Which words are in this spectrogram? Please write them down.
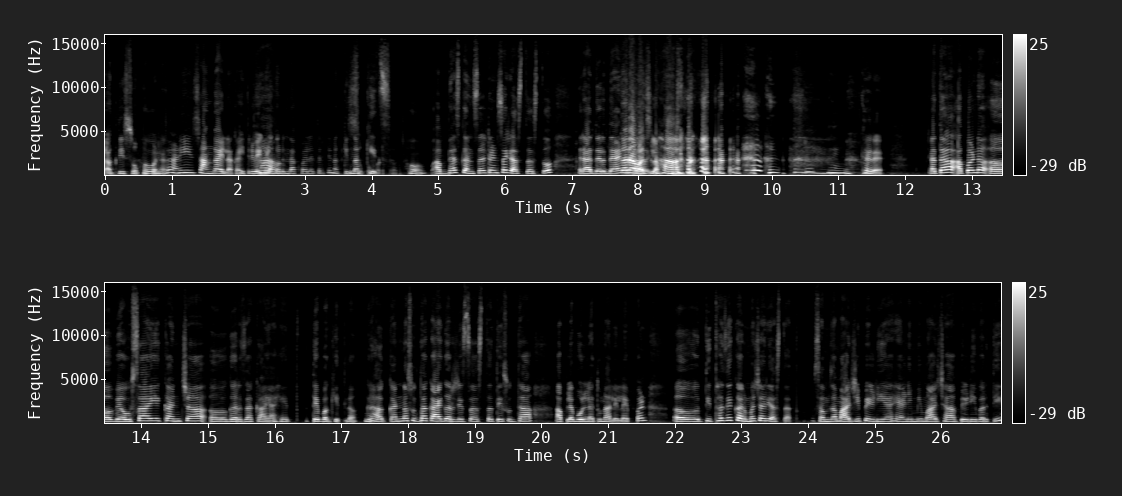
अगदी सोपं हो. पडतं आणि सांगायला काहीतरी वेगळं. करून दाखवायला तर ते नक्कीच नक्कीच पडतं. हो अभ्यास कन्सल्टंटचा जास्त असतो रादर दॅन करावाच. खरंय आता आपण व्यावसायिकांच्या गरजा काय आहेत ते बघितलं ग्राहकांना सुद्धा काय गरजेचं असतं ते सुद्धा आपल्या बोलण्यातून आलेलं आहे पण तिथं जे कर्मचारी असतात समजा माझी पिढी आहे आणि मी माझ्या पिढीवरती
